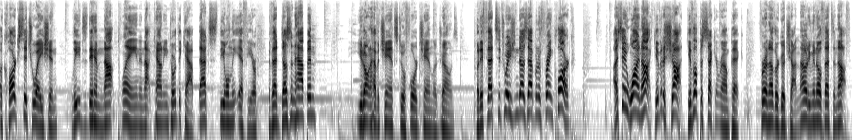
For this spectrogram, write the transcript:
a Clark situation leads to him not playing and not counting toward the cap. That's the only if here. If that doesn't happen, you don't have a chance to afford Chandler Jones. But if that situation does happen with Frank Clark, I say why not? Give it a shot. Give up a second round pick for another good shot. And I don't even know if that's enough.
